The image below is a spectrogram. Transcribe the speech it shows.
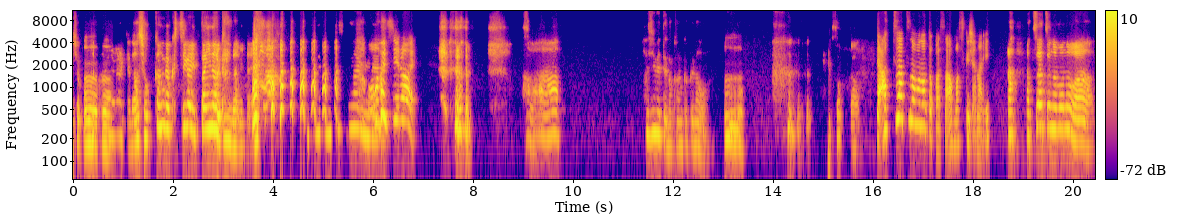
食感うん。うんもあるけど、あ食感が口がいっぱいになるからなみたいな。面白い。そ うああ、初めての感覚だわ。うん。そっかで、熱々のものとかさ、あんま好きじゃない？あ熱々のものは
